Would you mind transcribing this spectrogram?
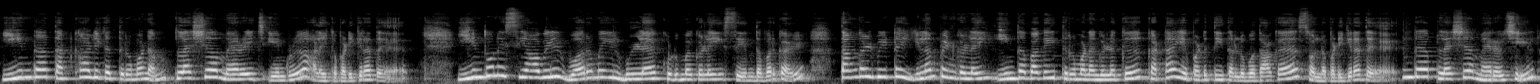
இந்த தற்காலிக திருமணம் பிளஷர் மேரேஜ் என்று அழைக்கப்படுகிறது. இந்தோனேசியாவில் வறுமையில் உள்ள குடும்பங்களை சேர்ந்தவர்கள் தங்கள் வீட்டு இளம் பெண்களை இந்த வகை திருமணங்களுக்கு கட்டாயப்படுத்தி தள்ளுவதாக சொல்லப்படுகிறது. இந்த பிளஷர் மேரேஜில்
